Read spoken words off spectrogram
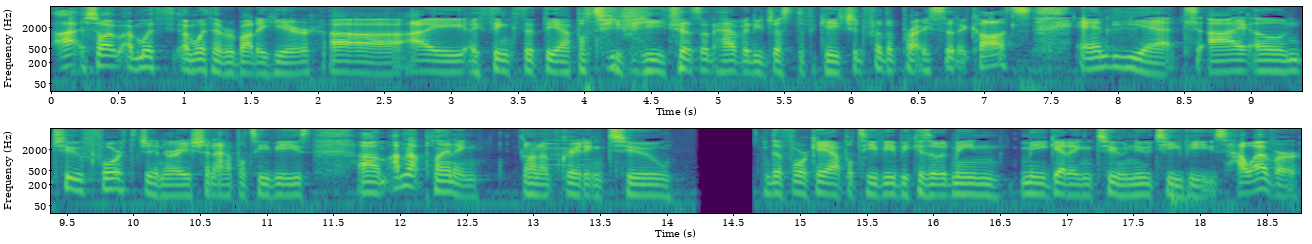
I, so I'm with I'm with everybody here. Uh, I I think that the Apple TV doesn't have any justification for the price that it costs, and yet I own two fourth generation Apple TVs. Um, I'm not planning on upgrading to the 4K Apple TV because it would mean me getting two new TVs. However,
